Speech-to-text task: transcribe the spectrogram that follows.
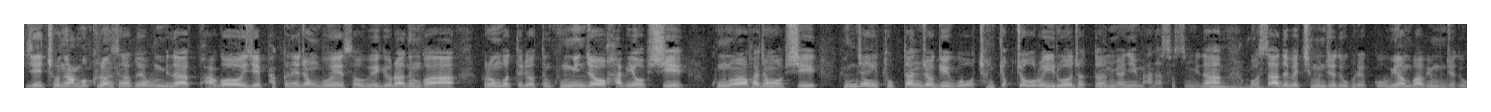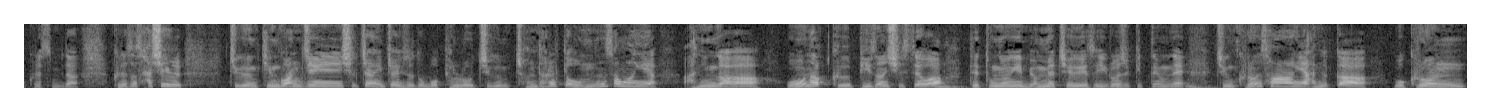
이제 저는 한번 그런 생각도 해봅니다. 과거 이제 박근혜 정부에서 외교라든가 그런 것들이 어떤 국민적 합의 없이 공론화 과정 없이 굉장히 독단적이고 전격적으로 이루어졌던 면이 많았었습니다. 음. 뭐 사드 배치 문제도 그랬고 위안부 합의 문제도 그랬습니다. 그래서 사실 지금 김관진 실장 입장에서도 뭐 별로 지금 전달할 게 없는 상황이 아닌가 워낙 그 비선 실세와 음. 대통령의 몇몇에 의해서 이루어졌기 때문에 음. 지금 그런 상황이 아닐까 뭐 그런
